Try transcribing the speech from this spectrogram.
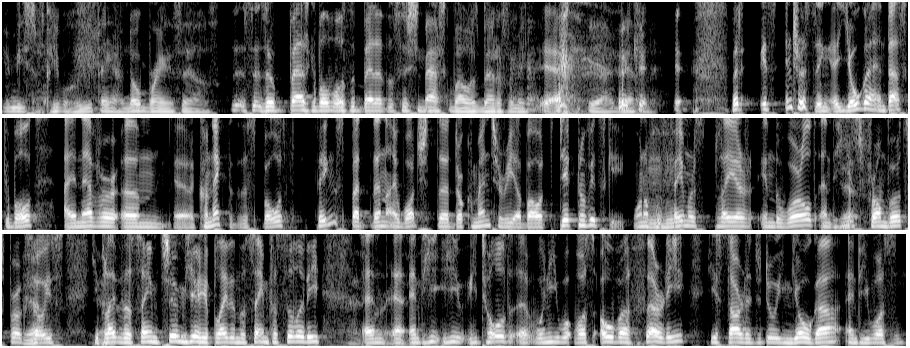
You meet some people who you think have no brain cells. So, so basketball was the better decision. Basketball was better for me. Yeah. Yeah, definitely. Yeah. But it's interesting. Uh, yoga and basketball, I never um, uh, connected this both things. But then I watched the documentary about Dirk Nowitzki, one of the famous player in the world, and he's Mm-hmm. Yeah. from Würzburg. So Yeah. he's he played in the same gym here. He played in the same facility, and crazy. and he he, he told uh, when he w- was over thirty, he started to doing yoga, and he was Mm-hmm.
